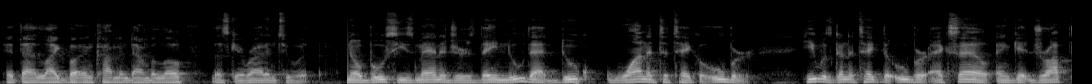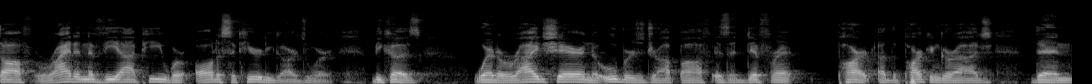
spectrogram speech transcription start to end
Hit that like button, comment down below. Let's get right into it. You know, Boosie's managers, they knew that Duke wanted to take a Uber. He was going to take the Uber XL and get dropped off right in the VIP where all the security guards were. Because where the ride share and the Ubers drop off is a different part of the parking garage than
